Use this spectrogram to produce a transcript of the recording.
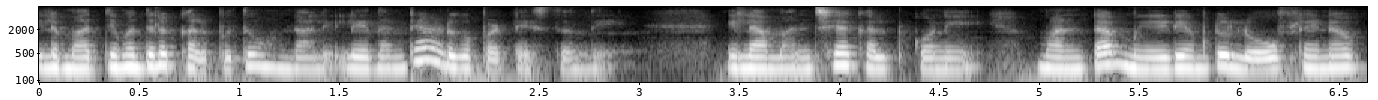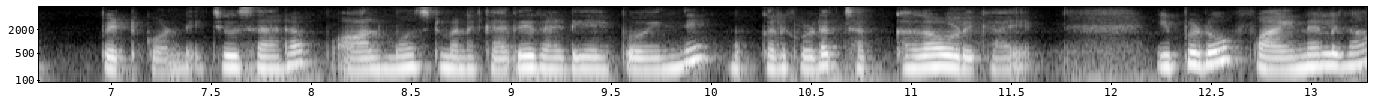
ఇలా మధ్య మధ్యలో కలుపుతూ ఉండాలి లేదంటే అడుగు పట్టేస్తుంది. ఇలా మంచిగా కలుపుకొని మంట మీడియం టు లో ఫ్లేమ్ పెట్టుకోండి. చూసారా? ఆల్మోస్ట్ మన కర్రీ రెడీ అయిపోయింది. ముక్కలు కూడా చక్కగా ఉడికాయి. ఇప్పుడు ఫైనల్గా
